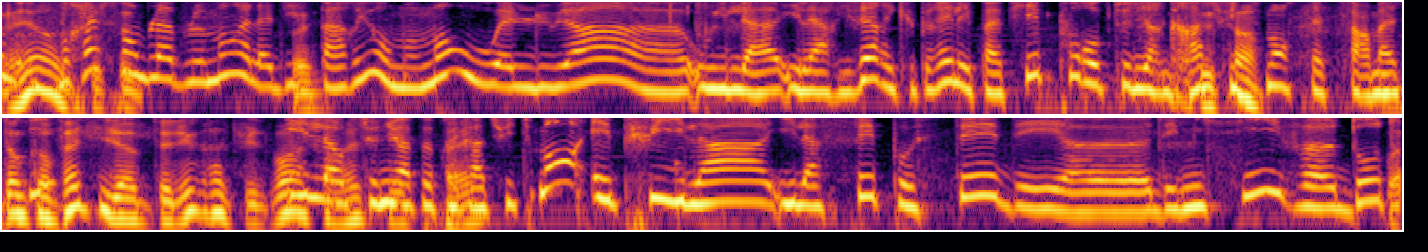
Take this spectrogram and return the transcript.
Vraisembl- rien. cette- vraisemblablement, elle a disparu au moment où elle lui a, euh, où il a, il est arrivé à récupérer les papiers pour obtenir gratuitement cette pharmacie. Donc en fait, il a obtenu gratuitement. Il l'a obtenu à peu près Ouais. gratuitement et puis il a, il a fait poster des, euh, des missives d'autres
